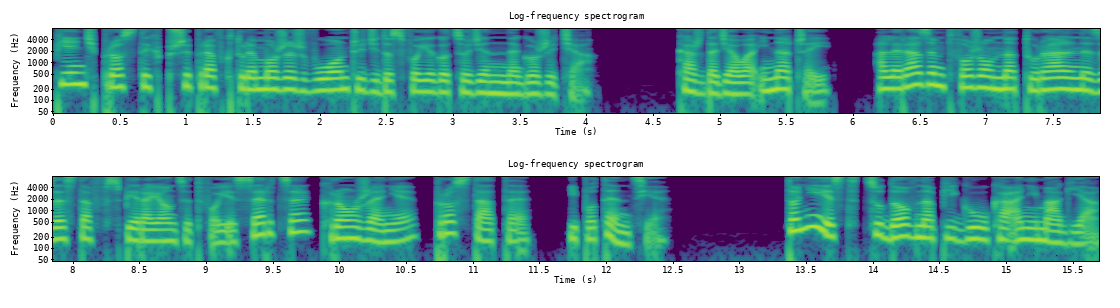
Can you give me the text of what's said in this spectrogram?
Pięć prostych przypraw, które możesz włączyć do swojego codziennego życia. Każda działa inaczej, ale razem tworzą naturalny zestaw wspierający twoje serce, krążenie, prostatę i potencję. To nie jest cudowna pigułka ani magia.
